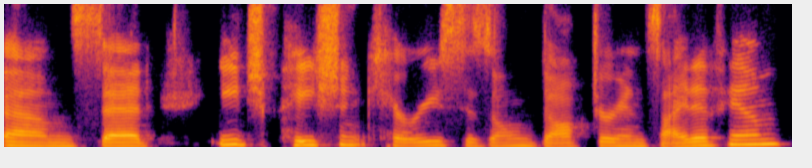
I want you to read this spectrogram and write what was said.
um, said each patient carries his own doctor inside of him.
